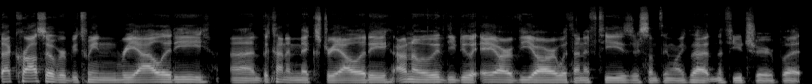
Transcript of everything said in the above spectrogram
that crossover between reality and the kind of mixed reality. I don't know if you do AR, VR with NFTs or something like that in the future, but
